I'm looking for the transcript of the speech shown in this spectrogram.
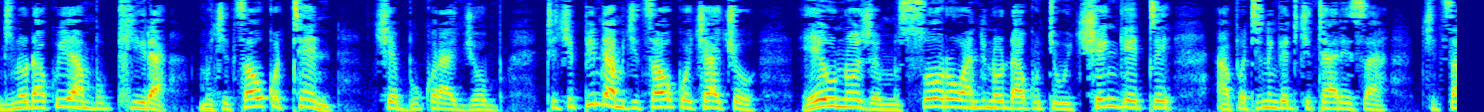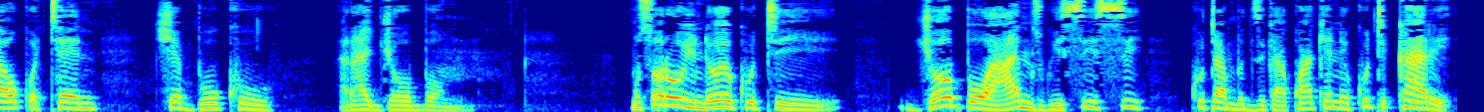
ndinoda kuyambukira muchitsauko 10 chebhuku rajobho tichipinda muchitsauko chacho heunozve musoro wandinoda kuti uchengete apo tinenge tichitarisa chitsauko 10 chebhuku rajobho musoro uyu ndowekuti jobho haanzwisisi kutambudzika kwake nekuti kare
